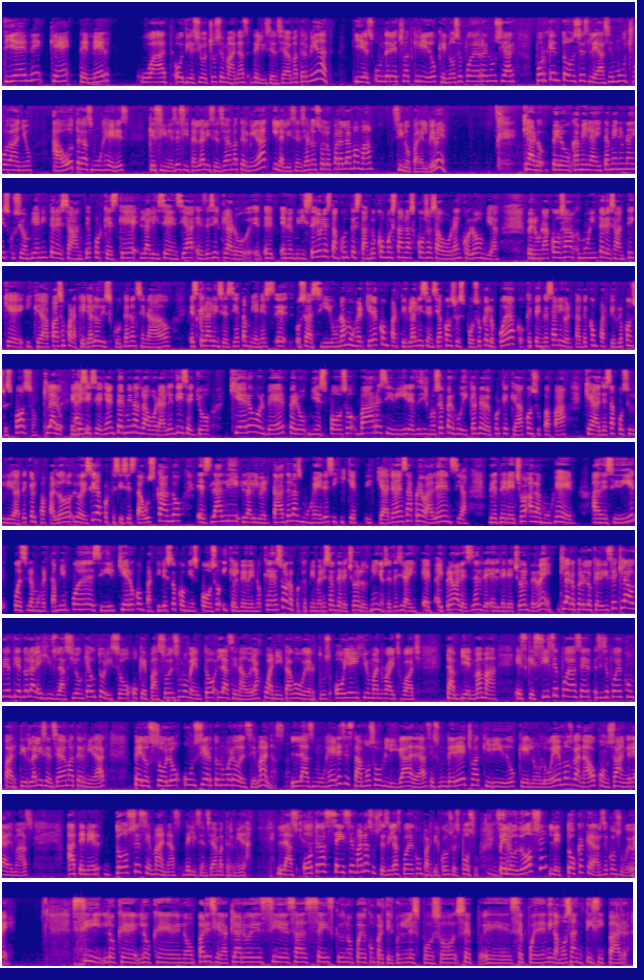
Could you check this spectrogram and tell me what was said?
tiene que tener cuatro o 18 semanas de licencia de maternidad. Y es un derecho adquirido que no se puede renunciar porque entonces le hace mucho daño a otras mujeres que sí necesitan la licencia de maternidad y la licencia no es solo para la mamá, sino para el bebé. Claro, pero Camila, ahí también hay una discusión bien interesante porque es que la licencia, es decir, claro, eh, eh, en el ministerio le están contestando cómo están las cosas ahora en Colombia, pero una cosa muy interesante y que, y que da paso para que ella lo discuta en el Senado es que la licencia también es, eh, o sea, si una mujer quiere compartir la licencia con su esposo, que lo pueda, que tenga esa libertad de compartirlo con su esposo. Claro. Es decir, si ella en términos laborales dice, yo quiero volver, pero mi esposo va a recibir, es decir, no se perjudica el bebé porque queda con su papá, que haya esa posibilidad de que el papá lo, lo decida, porque si se está buscando es la, la libertad de las mujeres y, que, que haya esa prevalencia del derecho a la mujer a decidir, pues la mujer también puede decidir, quiero compartir esto con mi esposo y que el bebé no quede solo, porque primero es el derecho de los niños, es decir, ahí, eh, ahí prevalece el, el derecho del bebé. Claro, pero lo que dice Claudia, entiendo la legislación que autorizó o que pasó en su momento la senadora Juanita Gobertus, hoy en Human Rights Watch, también mamá, es que sí se puede hacer, sí se puede compartir la licencia de maternidad, pero solo un cierto número de semanas. Las mujeres estamos obligadas, es un derecho adquirido que no lo hemos ganado con sangre además, a tener 12 semanas de licencia de maternidad. Las otras seis semanas usted sí las puede compartir con su esposo, pero 12 le toca quedarse con su bebé. Sí, lo que, lo que no pareciera claro es si esas seis que uno puede compartir con el esposo se, eh, se pueden, digamos, anticipar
